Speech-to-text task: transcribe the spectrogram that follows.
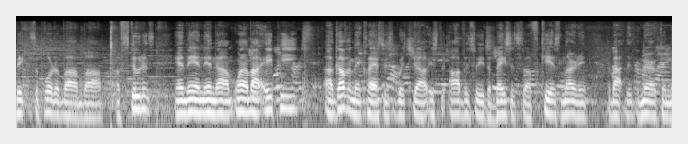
big supporter of, um, uh, of students. And then in um, one of our AP uh, government classes, which uh, is obviously the basis of kids learning about the American,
